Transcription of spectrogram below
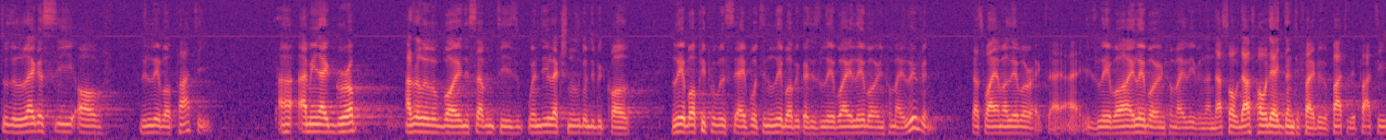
to the legacy of the Labour Party? Uh, I mean, I grew up as a little boy in the 70s when the election was going to be called Labour people will say I vote in Labour because it's Labour I laboring for my living. That's why I'm a Labourite. I, I, it's Labour I laboring for my living, and that's how that's how they identified with the party. The party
